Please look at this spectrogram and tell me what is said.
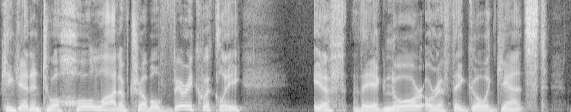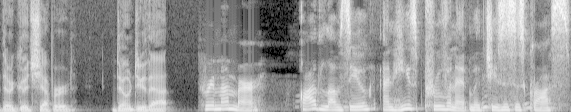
can get into a whole lot of trouble very quickly if they ignore or if they go against their good shepherd. Don't do that. Remember, God loves you and he's proven it with Jesus' cross.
